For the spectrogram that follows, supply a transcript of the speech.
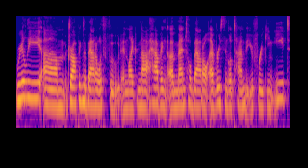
really um, dropping the battle with food and like not having a mental battle every single time that you freaking eat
